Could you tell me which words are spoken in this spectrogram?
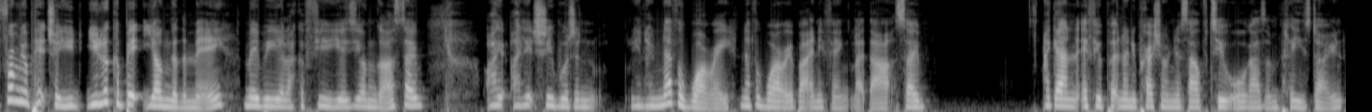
from your picture, you you look a bit younger than me. Maybe you're like a few years younger. So, I I literally wouldn't, you know, never worry, never worry about anything like that. So, again, if you're putting any pressure on yourself to orgasm, please don't.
